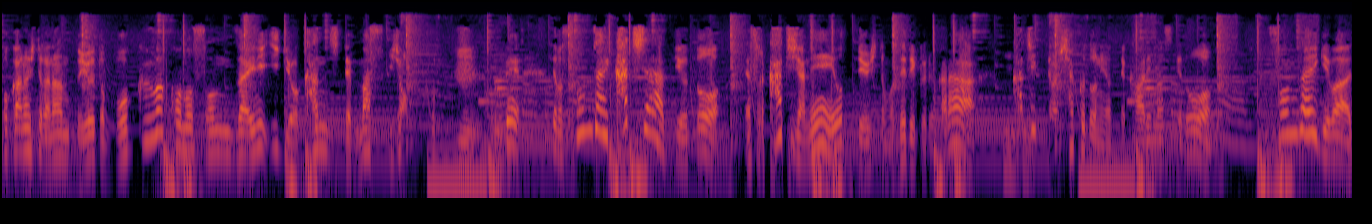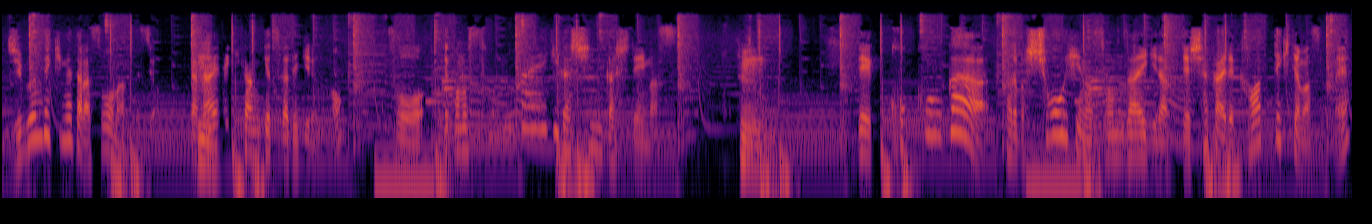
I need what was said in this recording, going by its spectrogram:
他の人が何と言うと、僕はこの存在に意義を感じてます。以上。うん、で、でも存在価値だって言うと、いや、それ価値じゃねえよっていう人も出てくるから、価値ってのは尺度によって変わりますけど、存在意義は自分で決めたらそうなんですよ。だ内的完結ができるもの？そう。で、この存在意義が進化しています。うん。で、ここが、例えば消費の存在意義だって社会で変わってきてますよね。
